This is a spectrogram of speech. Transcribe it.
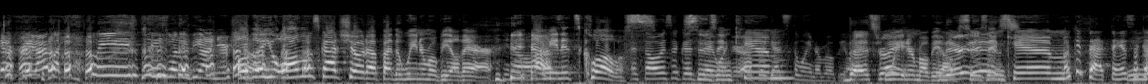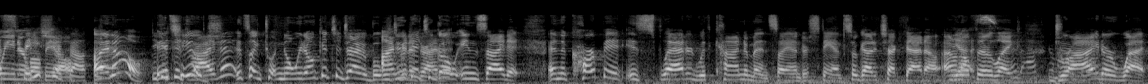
Yeah, right. I'm like, please, please let me be on your show. Although you almost got showed up by the Wienermobile there. know, I mean, it's close. it's always a good day Susan when you're Kim. up against the Wienermobile. That's right. Wienermobile. There it Susan is. Kim. Look at that thing. It's like a Wienermobile. spaceship out there. I know. Do you it's get to huge. drive it? It's like tw- no, we don't get to drive it, but we I'm do get to go it. inside it. And the carpet is splattered with condiments. I understand. So got to check that out. I don't know if they're like dried or wet,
